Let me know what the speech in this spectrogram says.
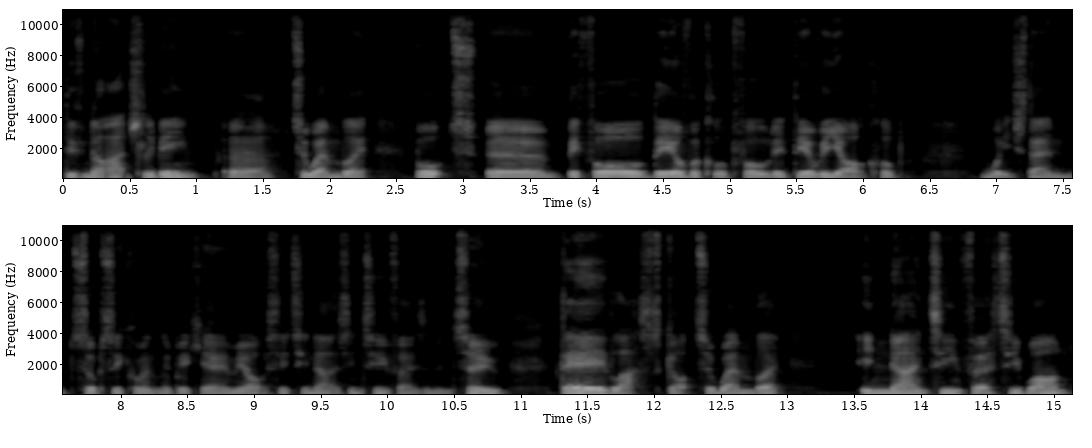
they've not actually been uh, to Wembley. But uh, before the other club folded, the other York club which then subsequently became York City Knights in 2002, they last got to Wembley in 1931.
